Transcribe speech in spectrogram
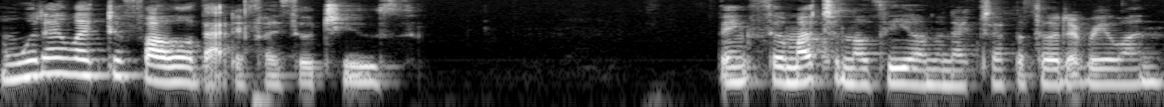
And would I like to follow that if I so choose? Thanks so much, and I'll see you on the next episode, everyone.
